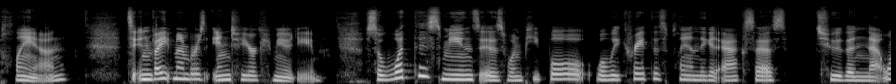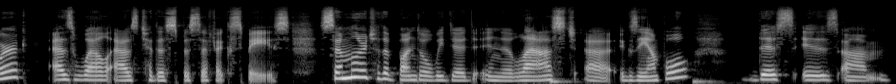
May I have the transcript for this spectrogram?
plan to invite members into your community. So, what this means is when people, when we create this plan, they get access to the network as well as to the specific space. Similar to the bundle we did in the last uh, example, this is um,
